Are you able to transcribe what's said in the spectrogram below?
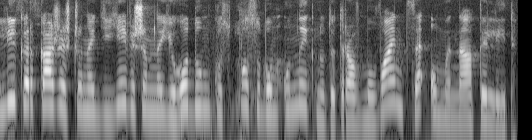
Лікар каже, що найдієвішим, на його думку, способом уникнути травмувань – це оминати лід.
